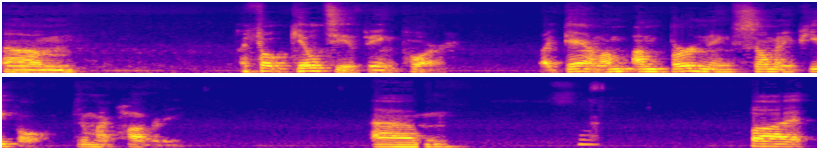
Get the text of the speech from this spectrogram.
Um, I felt guilty of being poor. Like, damn, I'm I'm burdening so many people through my poverty. Um, but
